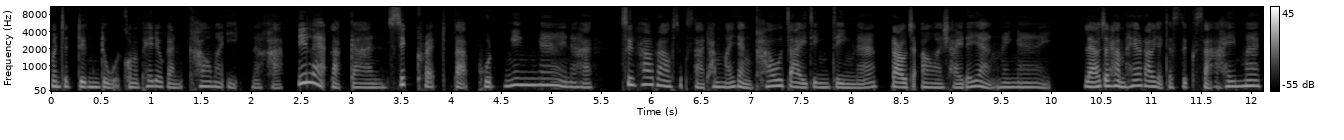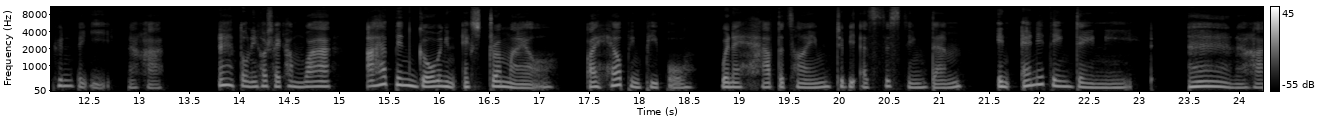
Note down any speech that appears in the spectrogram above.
มันจะดึงดูดคนประเภทเดียวกันเข้ามาอีกนะคะ นี่แหละหลักการ secret แบบพุทธง่าย ๆนะคะ ซึ่งถ้าเราศึกษาธรรมะอย่างเข้าใจจริง ๆ นะ เราจะเอามาใช้ได้อย่างง่าย ๆ แล้วจะทำให้เราอยากจะศึกษาให้มากขึ้นไปอีกนะคะอะตรงนี้เขาใช้คำว่า I have been going an extra mile by helping people when I have the time to be assisting them in anything they need อ่านะคะ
